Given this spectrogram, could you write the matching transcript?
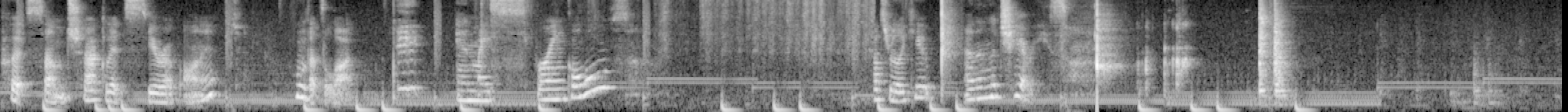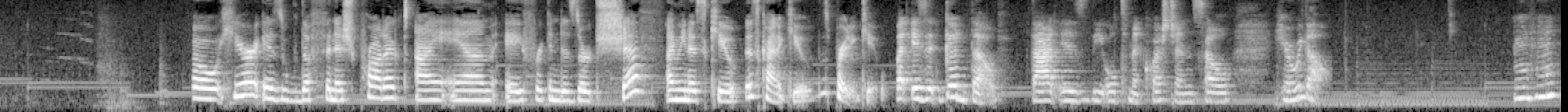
put some chocolate syrup on it. Ooh, that's a lot and my sprinkles. That's really cute. And then the cherries. So here is the finished product. I am a freaking dessert chef. I mean, it's cute. It's kind of cute. It's pretty cute. But is it good though? That is the ultimate question. So here we go. Mm-hmm.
